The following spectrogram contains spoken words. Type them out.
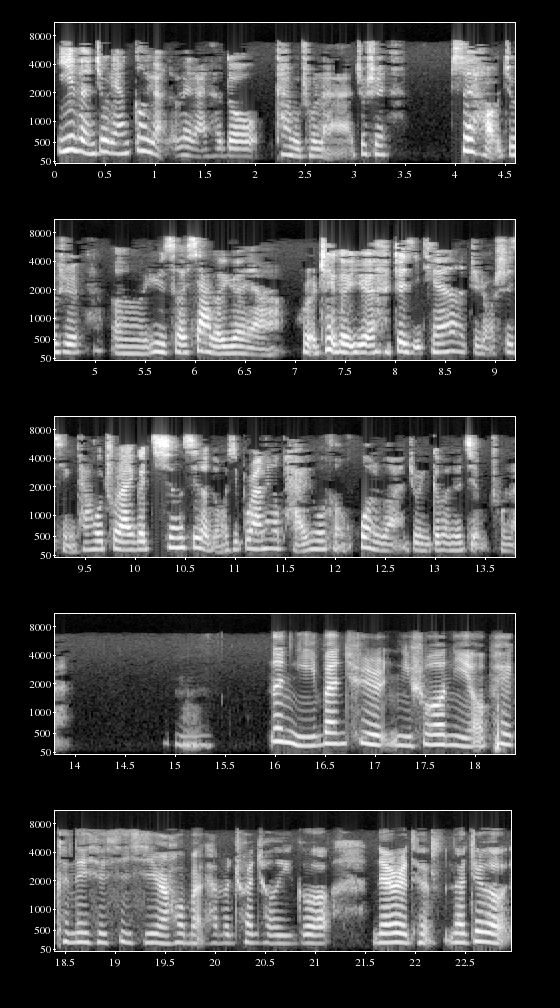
even 就连更远的未来他都看不出来，就是最好就是嗯、呃预测下个月呀，或者这个月这几天这种事情，它会出来一个清晰的东西，不然那个牌就会很混乱，就是你根本就解不出来。嗯，那你一般去，你说你要 pick 那些信息，然后把它们串成一个 narrative，那这个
